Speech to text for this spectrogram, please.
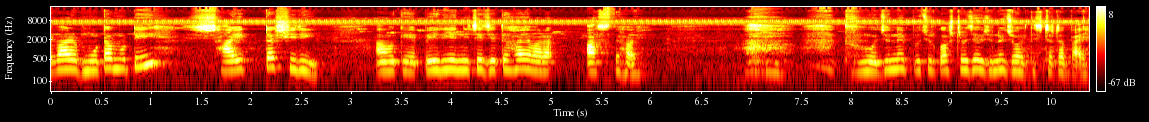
এবার মোটামুটি ষাটটা সিঁড়ি আমাকে পেরিয়ে নিচে যেতে হয়, আবার আসতে হয়। তো ওই জন্যে প্রচুর কষ্ট হয়ে যায়, ওই জন্য জল তেষ্টাটা পায়।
